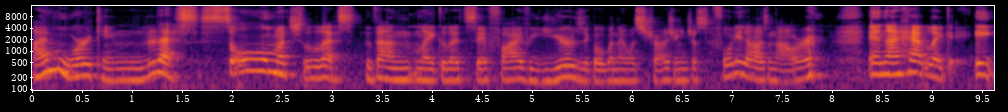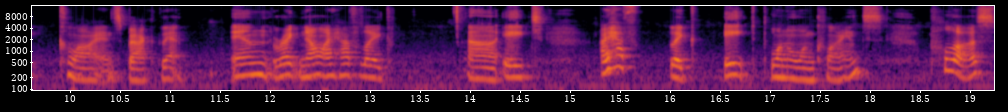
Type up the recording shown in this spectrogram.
I'm working less, so much less than like let's say five years ago when I was charging just forty dollars an hour, and I had like eight clients back then, and right now I have like uh, eight. I have like eight one-on-one clients plus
